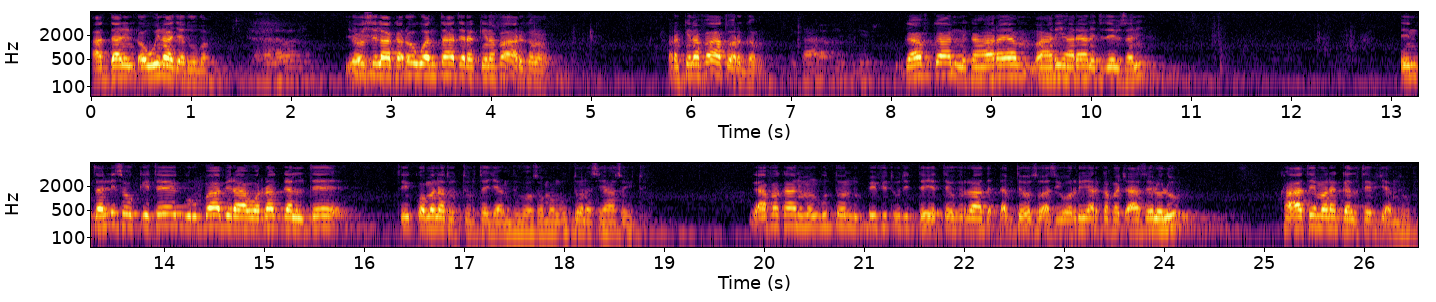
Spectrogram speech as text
addaan hin dhoowwinaa jee duuba yoo silaa ka dhoowwan taate rakkina fa'a argama rakkina fa'aatu argama gaaf kaan ka harii harayaan itti deebisanii intalli sokkitee gurbaa biraa warra galtee xiqqoo mana tutturte jaan duuba osoo manguddoon asii haasoytu gaafa kaani manguddoon dubbii fixuu didde jettee ofirraa dadhabdee osoo asii warri harka facaasee lolu kaatee mana galteef jedhan duuba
